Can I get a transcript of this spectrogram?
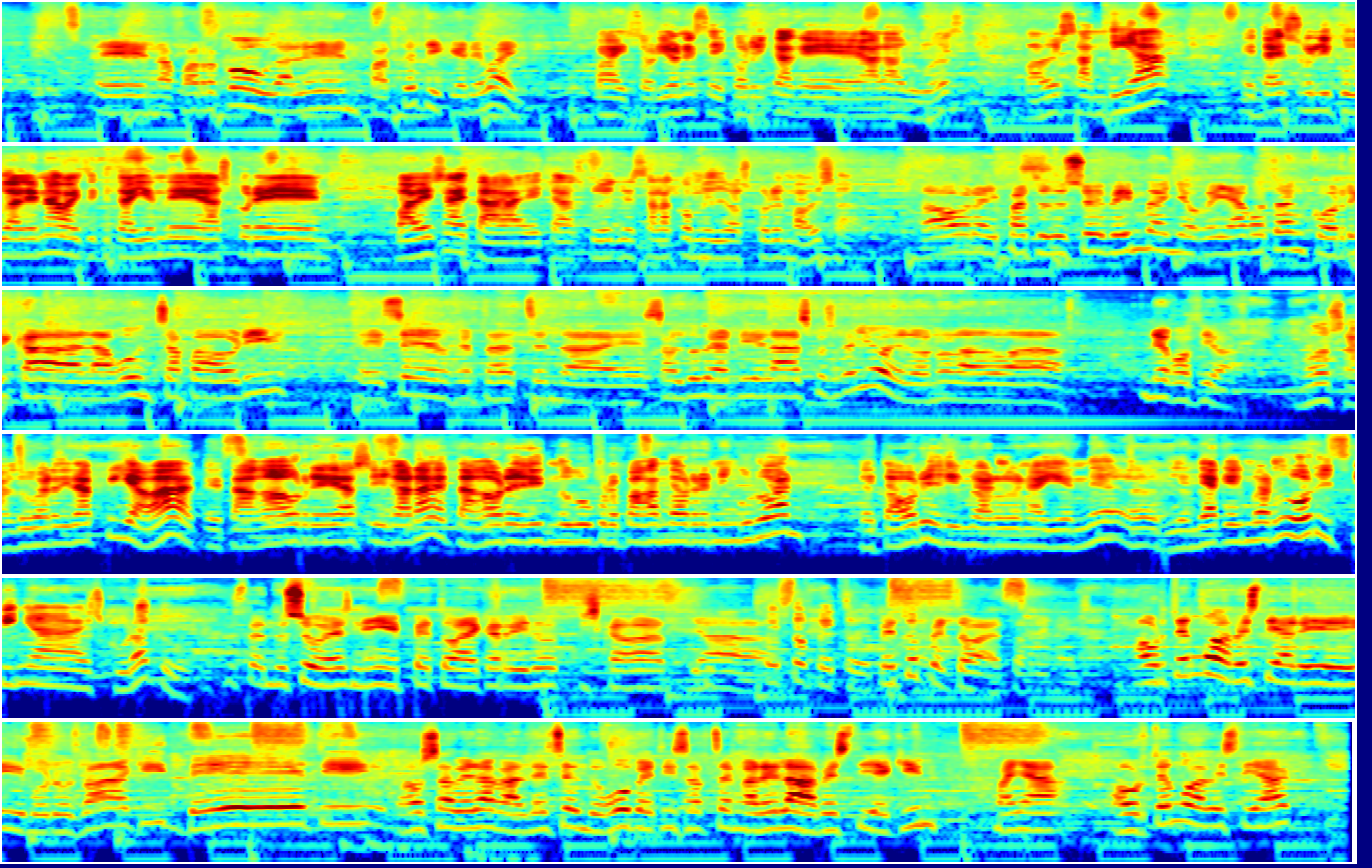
e, Nafarroko udalen partetik ere bai. Bai, zorionez ekorrikak eh, hala du, ez? Babes handia, eta ez soilik udalena, baizik eta jende askoren babesa eta eta zuek bezalako medio askoren babesa. Da hor aipatu duzu behin baino gehiagotan korrika lagun txapa hori e, zer gertatzen da, e, saldu behar direla askoz gehiago edo nola doa negozioa. Mo, saldu behar dira pila bat, eta gaur hasi gara, eta gaur egin dugu propaganda horren inguruan, eta hori egin behar duena jende, eh, jendeak egin behar du hori pina eskuratu. Ikusten duzu ez, ni petoa ekarri dut pixka bat ja... Peto, peto. Peto petoa etorri naiz. Aurtengo abestiari buruz, badakit beti gauza bera galdetzen dugu, beti sartzen garela abestiekin, baina aurtengo abestiak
